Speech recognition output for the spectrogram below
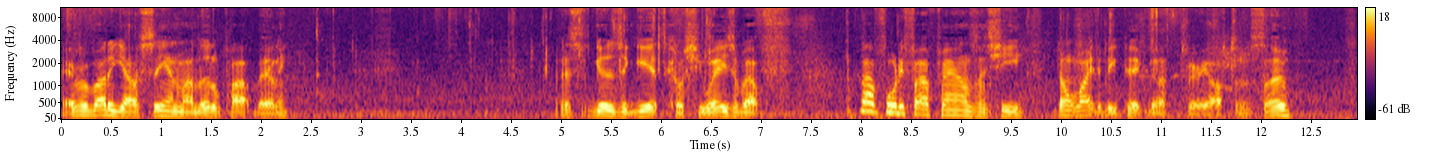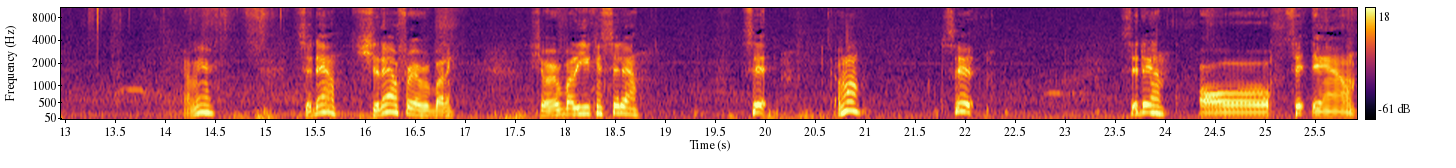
everybody, y'all seeing my little pot belly. That's as good as it gets because she weighs about about 45 pounds and she don't like to be picked up very often. So, come here. Sit down. Sit down for everybody. Show everybody you can sit down. Sit. Come on. Sit. Sit down. Oh, sit down.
